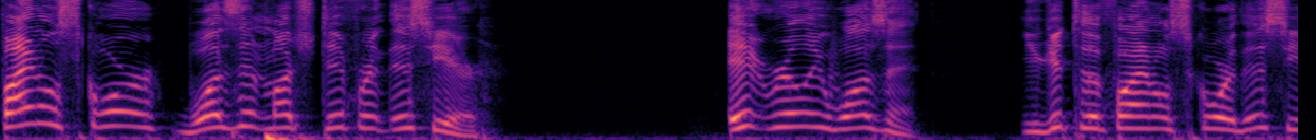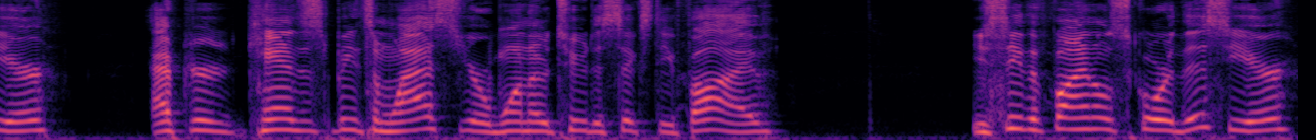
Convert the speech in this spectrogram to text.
Final score wasn't much different this year. It really wasn't. You get to the final score this year after Kansas beats them last year 102 to 65. You see the final score this year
